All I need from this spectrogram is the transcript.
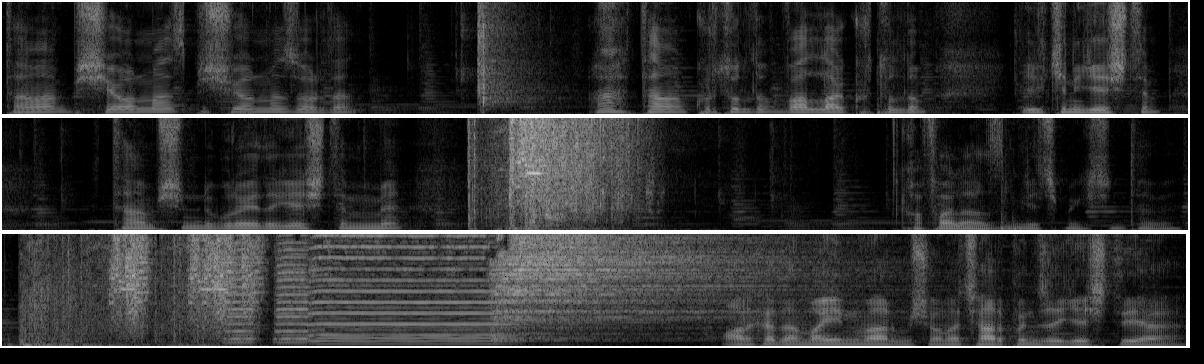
Tamam bir şey olmaz bir şey olmaz oradan. Ha tamam kurtuldum. Vallahi kurtuldum. İlkini geçtim. Tamam şimdi burayı da geçtim mi? Kafa lazım geçmek için tabi. Arkada mayın varmış ona çarpınca geçti ya.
